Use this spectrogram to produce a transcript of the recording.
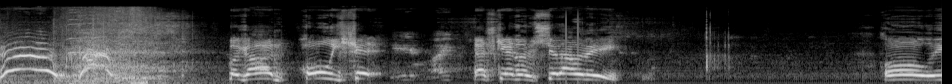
Ah! My God! Holy shit! That scared the shit out of me. Holy.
